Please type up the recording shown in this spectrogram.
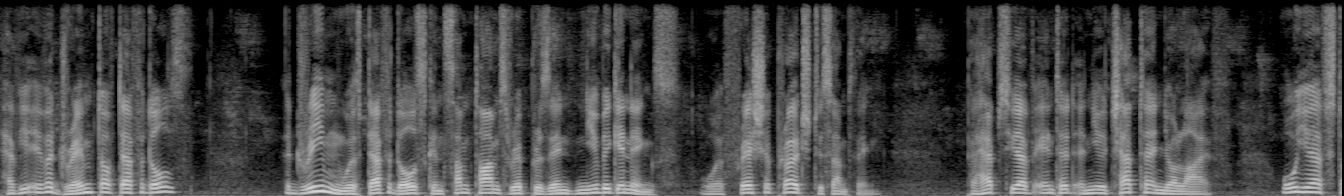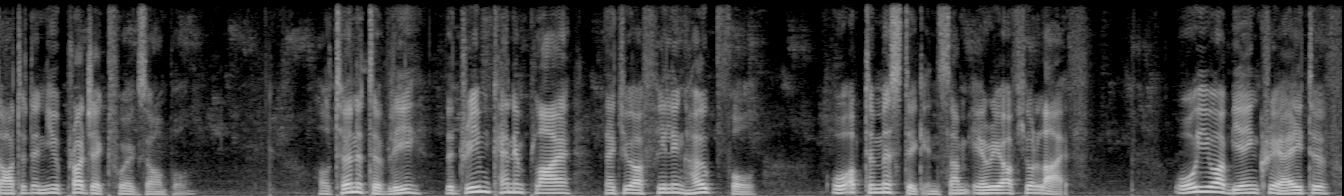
Have you ever dreamt of daffodils? A dream with daffodils can sometimes represent new beginnings or a fresh approach to something. Perhaps you have entered a new chapter in your life, or you have started a new project, for example. Alternatively, the dream can imply that you are feeling hopeful or optimistic in some area of your life, or you are being creative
